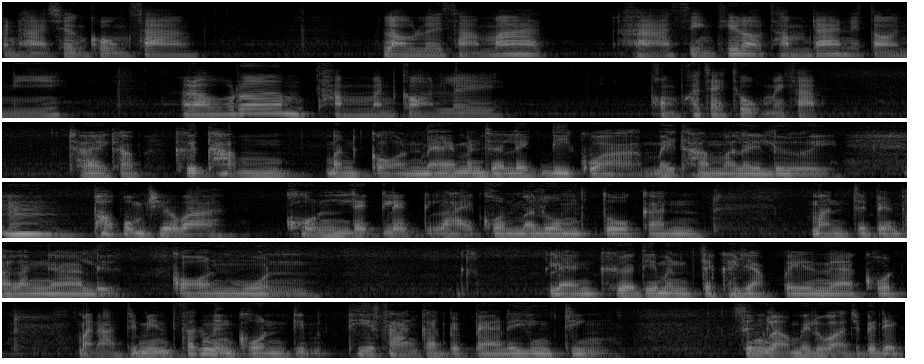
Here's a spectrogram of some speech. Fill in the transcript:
ปัญหาเชิงโครงสร้าง เราเลยสามารถหาสิ่งที่เราทำได้ในตอนนี้ เราเริ่มทำมันก่อนเลย ผมเข้าใจถูกไหมครับ ใช่ครับ คือทำมันก่อนแม้มันจะเล็กดีกว่า ไม่ทำอะไรเลยอืมเพราะผมเชื่อว่าคนเล็กๆ หลายคนมารวมตัวกัน มันจะเป็นพลังงานหรือก้อนมวล แรงเคลื่อนที่มันจะขยับไปในอนาคต มันอาจจะมีสักหนึ่งคนที่ที่สร้างการเปลี่ยนแปลงได้จริง ๆ ซึ่งเราไม่รู้อาจจะเป็นเด็ก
